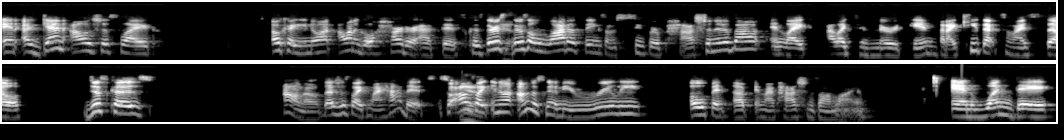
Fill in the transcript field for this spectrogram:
And again, I was just like, okay, you know what? I want to go harder at this because there's Yeah. there's a lot of things I'm super passionate about and like I like to nerd in, but I keep that to myself just because I don't know, that's just like my habits. So I was Yeah. like, you know what? I'm just gonna be really open up in my passions online. And one day,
